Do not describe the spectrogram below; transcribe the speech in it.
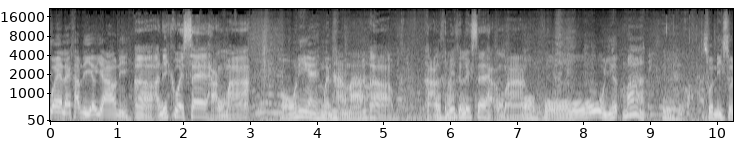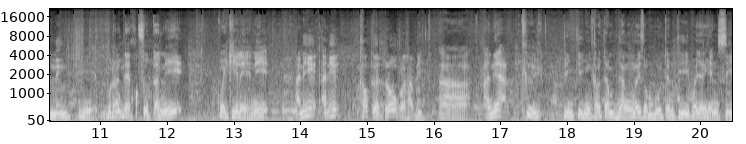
กล้วยอะไรครับนี่ยาวๆนี่อ่า อันนี้กล้วยแส้หางม้า โอ้นี่ไงเหมือนหางม้า อ่า หางตัวนี้จะเรียกแส้หางม้าโอ้โห เยอะมาก อืมส่วนอีกส่วนหนึ่งนี่คุณลุแล้วงเด็ดสุดอันนี้กล้วยขี้เหร่นี่อันนี้อันนี้เขาเกิดโรคเหรอครับนี่อ่าอันเนี้ยคือจริงๆเขาจะยังไม่สมบูรณ์เต็มที่เพราะยังเห็นสี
